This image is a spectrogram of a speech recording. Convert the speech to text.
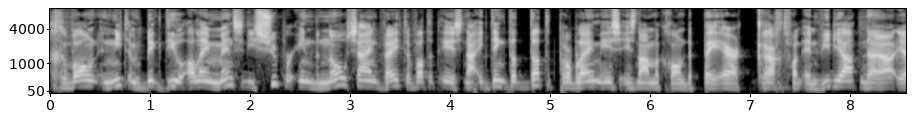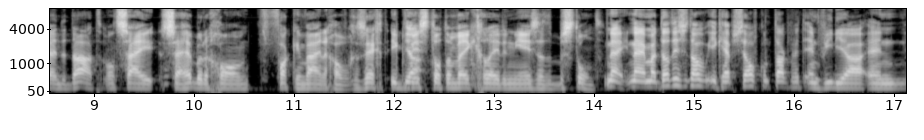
gewoon niet een big deal. Alleen mensen die super in de know zijn weten wat het is. Nou, ik denk dat dat het probleem is. Is namelijk gewoon de PR-kracht van Nvidia. Nou ja, ja, inderdaad. Want zij, zij hebben er gewoon fucking weinig over gezegd. Ik Ja. wist tot een week geleden niet eens dat het bestond. Nee, nee, maar dat is het ook. Ik heb zelf contact met Nvidia en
